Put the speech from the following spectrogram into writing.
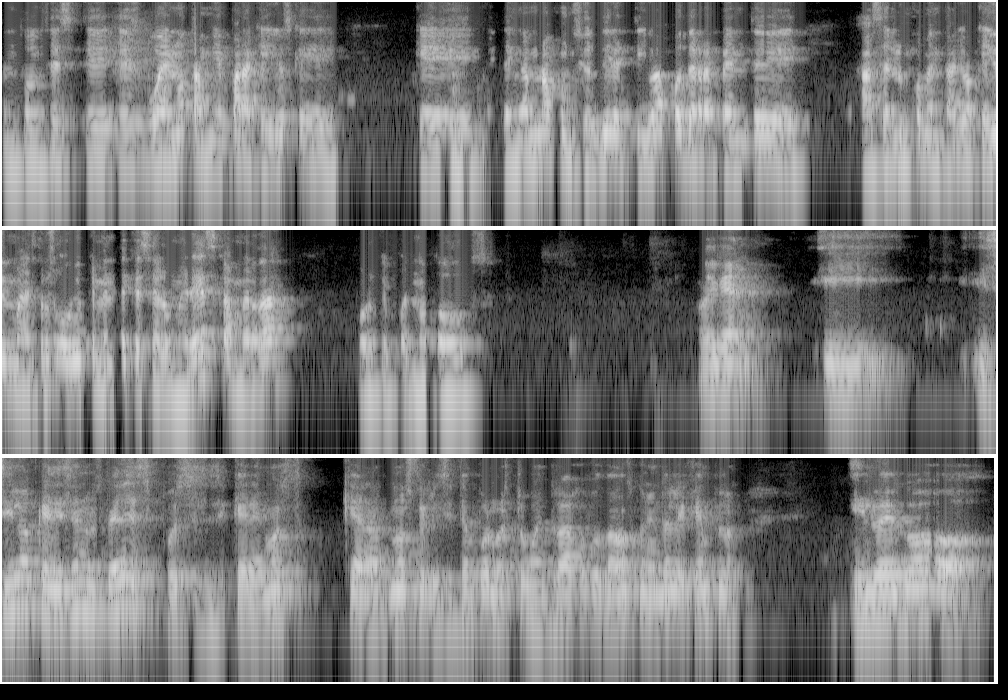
Entonces, eh, es bueno también para aquellos que, que, tengan una función directiva, pues de repente hacerle un comentario a aquellos maestros, obviamente que se lo merezcan, ¿verdad? Porque pues no todos. Oigan, y, y sí lo que dicen ustedes, pues si queremos que nos feliciten por nuestro buen trabajo, pues vamos poniendo el ejemplo. Y luego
